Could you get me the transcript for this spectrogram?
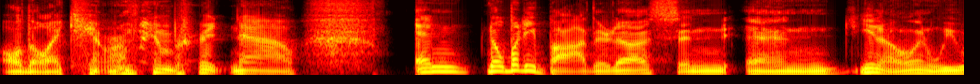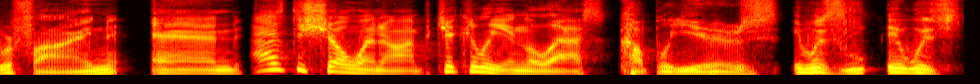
although I can't remember it now and nobody bothered us and and you know and we were fine and as the show went on particularly in the last couple years it was it was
